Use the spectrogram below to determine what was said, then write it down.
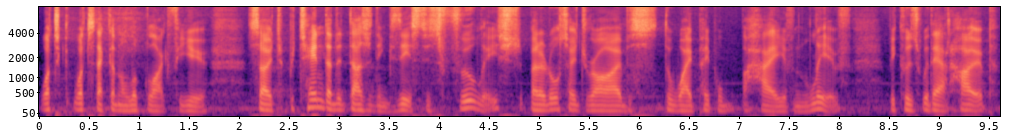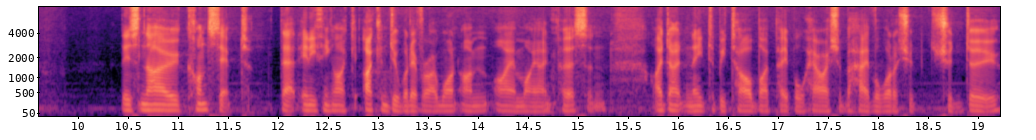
What's what's that going to look like for you? So to pretend that it doesn't exist is foolish, but it also drives the way people behave and live, because without hope, there's no concept that anything I, c- I can do whatever I want. I'm I am my own person. I don't need to be told by people how I should behave or what I should should do,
